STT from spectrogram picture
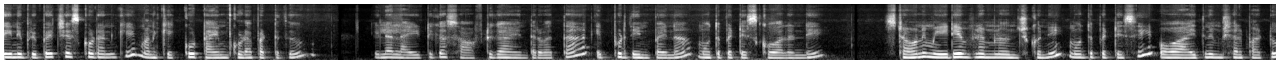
దీన్ని ప్రిపేర్ చేసుకోవడానికి మనకి ఎక్కువ టైం కూడా పట్టదు. ఇలా లైట్గా సాఫ్ట్గా అయిన తర్వాత ఇప్పుడు దీనిపైన మూత పెట్టేసుకోవాలండి. స్టవ్ని మీడియం ఫ్లేమ్లో ఉంచుకొని మూత పెట్టేసి ఓ ఐదు నిమిషాల పాటు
